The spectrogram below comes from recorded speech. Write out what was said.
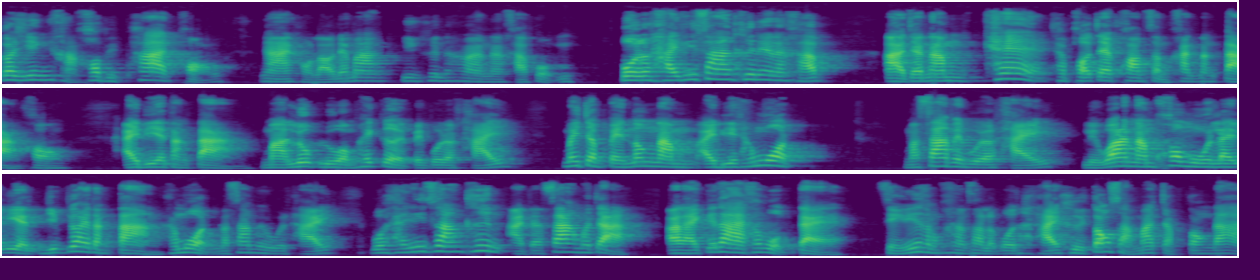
ก็ยิ่งหาข้อผิดพลาดของงานของเราได้มากยิ่งขึ้นเท่านั้นนะครับผมโปรโตไทป์ที่สร้างขึ้นเนี่ยนะครับอาจจะนำแค่เฉพาะใจความสำคัญต่างๆ ของไอเดียต่างๆ มารวบรวมให้เกิดเป็นโปรโตไทป์ ไม่จำเป็นต้องนำไอเดียทั้งหมด มาสร้างเป็นโปรโตไทป์หรือว่านำข้อมูลรายละเอียดยิบย่อยต่างๆ ทั้งหมดมาสร้างเป็นโปรโตไทป์โปรโตไทป์ที่สร้างขึ้นอาจจะสร้างมาจากอะไรก็ได้ครับผมแต่สิ่งที่สำคัญสำหรับโปรโตไทป์คือต้องสามารถจับต้องได้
